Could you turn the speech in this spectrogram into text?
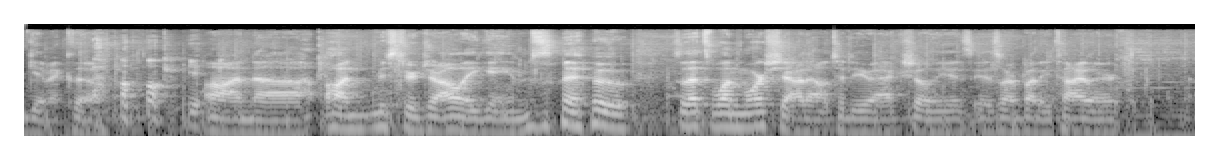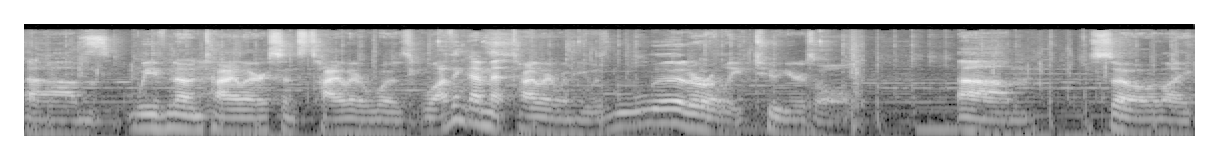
gimmick, though. Oh, yeah. on uh, on Mr. Jolly Games. so that's one more shout out to do actually is, is our buddy Tyler. Um, we've known Tyler since Tyler was well. I think I met Tyler when he was literally two years old. Um, so like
